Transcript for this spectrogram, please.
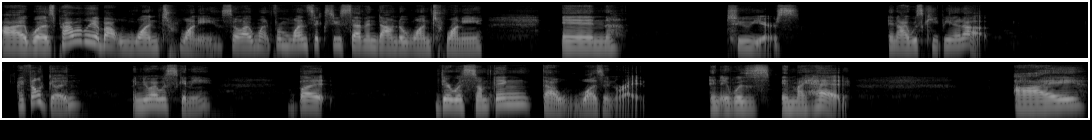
I was probably about 120. So I went from 167 down to 120 in two years. And I was keeping it up. I felt good. I knew I was skinny, but there was something that wasn't right. And it was in my head. I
